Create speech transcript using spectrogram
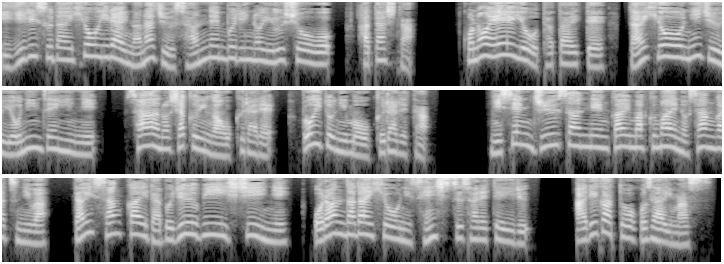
イギリス代表以来73年ぶりの優勝を果たした。この栄誉を称えて代表24人全員にサーの爵位が贈られ、ボイドにも贈られた。2013年開幕前の3月には第3回 WBC にオランダ代表に選出されている。ありがとうございます。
